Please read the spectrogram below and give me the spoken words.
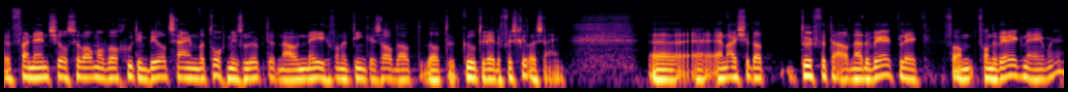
uh, financials zullen allemaal wel goed in beeld zijn, maar toch mislukt het. Nou, 9 van de 10 keer zal dat, dat culturele verschillen zijn. en als je dat terugvertaalt naar de werkplek van, van de werknemer,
